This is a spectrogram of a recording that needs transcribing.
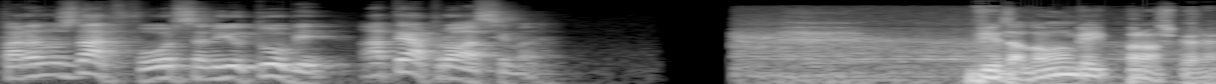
para nos dar força no YouTube. Até a próxima! Vida longa e próspera.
